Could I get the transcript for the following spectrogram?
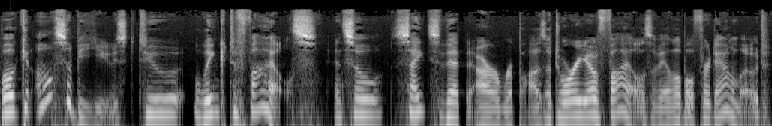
Well, it can also be used to link to files, and so sites that are a repository of files available for download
